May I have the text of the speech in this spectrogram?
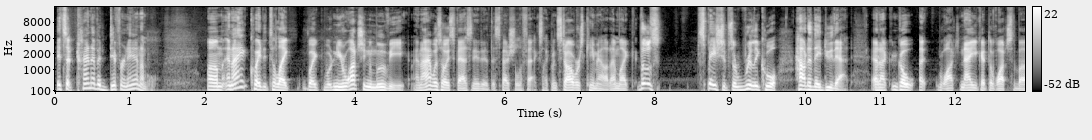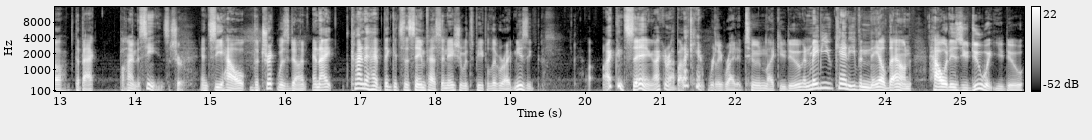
It's a kind of a different animal. Um, and I equate it to like like when you're watching a movie, and I was always fascinated at the special effects. Like when Star Wars came out, I'm like, those spaceships are really cool. How do they do that? And I can go uh, watch. Now you get to watch the uh, the back behind the scenes, Sure. and see how the trick was done. And I kind of think it's the same fascination with the people who write music. I can sing, I can rap, but I can't really write a tune like you do. And maybe you can't even nail down how it is you do what you do.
